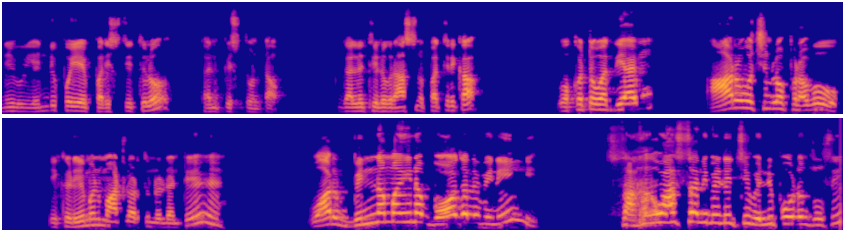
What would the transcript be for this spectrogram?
నీవు ఎండిపోయే పరిస్థితిలో కనిపిస్తుంటావు. గల్లతీలకు రాసిన పత్రిక ఒకటో అధ్యాయము ఆరో వచనంలో ప్రభు ఇక్కడ ఏమని మాట్లాడుతున్నాడంటే వారు భిన్నమైన బోధలు విని సహవాసాన్ని విడిచి వెళ్ళిపోవడం చూసి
